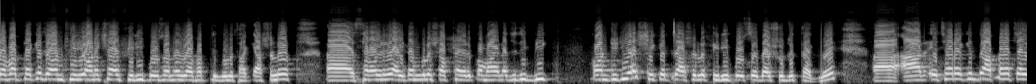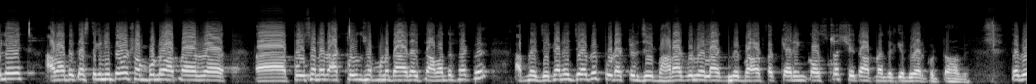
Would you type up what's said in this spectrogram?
ব্যাপার থাকে, যেমন ফ্রি অনেক সময় ফ্রি পৌঁছানোর ব্যাপারগুলো থাকে। আসলে স্যালারির আইটেমগুলো সবসময় এরকম হয় না। যদি বিগ কোয়ান্টিটি হয়, সেক্ষেত্রে আসলে ফ্রি পৌঁছে দেওয়ার সুযোগ থাকবে। আর এছাড়া কিন্তু আপনারা চাইলে আমাদের কাছ থেকে নিতে পারেন। সম্পূর্ণ আপনার পৌঁছানোর আগ পর্যন্ত সম্পূর্ণ দায় দায়িত্ব আমাদের থাকবে। আপনি যেখানে যাবে প্রোডাক্টের যে ভাড়াগুলো লাগবে বা অর্থাৎ ক্যারিং কস্টটা সেটা আপনাদেরকে বেয়ার করতে হবে। তবে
